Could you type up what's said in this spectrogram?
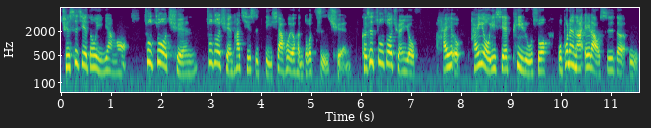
全世界都一样哦。著作权，著作权它其实底下会有很多子权，可是著作权有还有还有一些，譬如说我不能拿 A 老师的舞，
